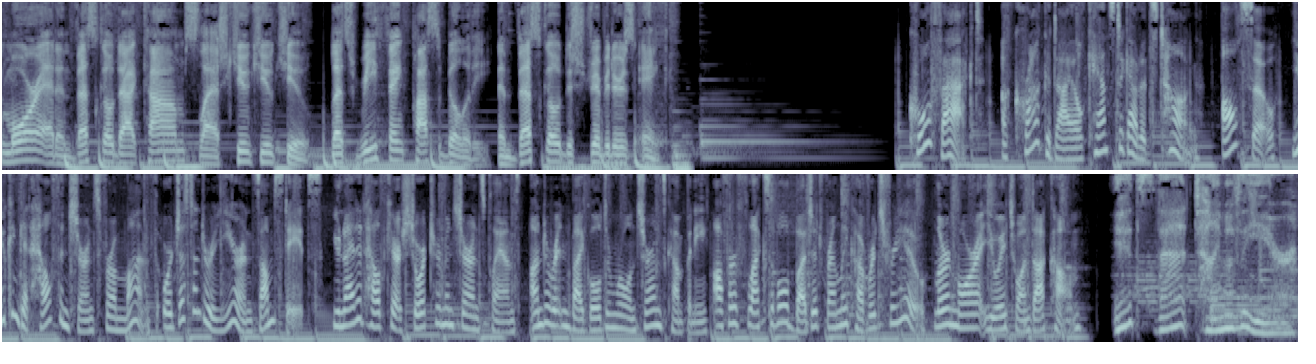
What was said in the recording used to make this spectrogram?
more at Invesco.com slash QQQ. Let's rethink possibility. Invesco Distributors, Inc. Cool fact a crocodile can't stick out its tongue. Also, you can get health insurance for a month or just under a year in some states. United Healthcare short term insurance plans, underwritten by Golden Rule Insurance Company, offer flexible, budget friendly coverage for you. Learn more at uh1.com. It's that time of the year.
